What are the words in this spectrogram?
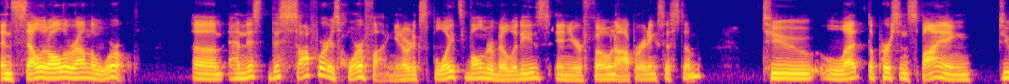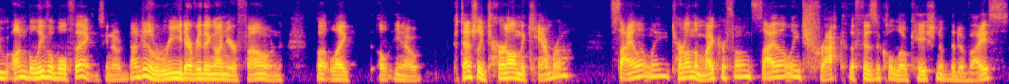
and sell it all around the world. Um, and this this software is horrifying. You know, it exploits vulnerabilities in your phone operating system to let the person spying do unbelievable things. You know, not just read everything on your phone, but like uh, you know, potentially turn on the camera silently, turn on the microphone silently, track the physical location of the device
